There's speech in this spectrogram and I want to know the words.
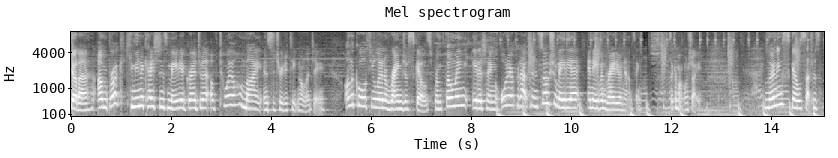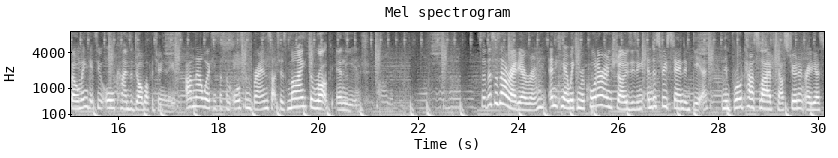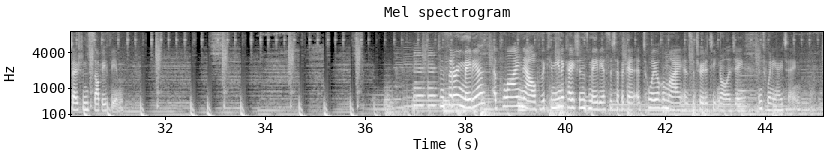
Kia ora. I'm Brooke, Communications Media graduate of Toi Ohomai Institute of Technology. On the course you'll learn a range of skills from filming, editing, audio production, social media and even radio announcing. So come on, I'll show you. Learning skills such as filming gets you all kinds of job opportunities. I'm now working for some awesome brands such as Mai, The Rock and The Edge. So this is our radio room. In here we can record our own shows using industry standard gear and then broadcast live to our student radio station Sub FM. Considering media, apply now for the Communications Media Certificate at Toi Ohomai Institute of Technology in 2018.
